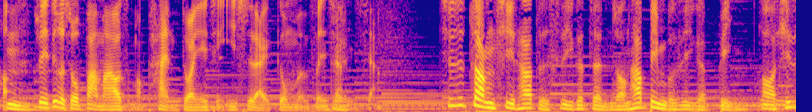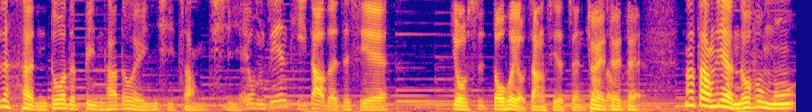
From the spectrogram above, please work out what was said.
哈。嗯所以这个时候爸妈要怎么判断？也请医师来跟我们分享一下。其实胀气它只是一个症状，它并不是一个病哦。嗯其实很多的病它都会引起胀气哎，。我们今天提到的这些，又是都会有胀气的症状。对对对，那胀气很多父母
